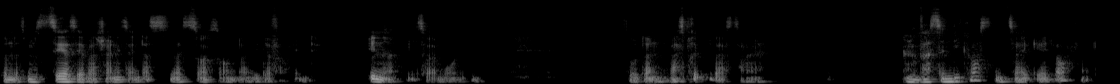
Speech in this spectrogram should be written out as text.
Sondern es muss sehr, sehr wahrscheinlich sein, dass ich es in der Saison dann wieder verwende. Innerhalb von zwei Monaten. So, dann, was bringt mir das Teil? Und was sind die Kosten? Zeit, Geld, Aufwand.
